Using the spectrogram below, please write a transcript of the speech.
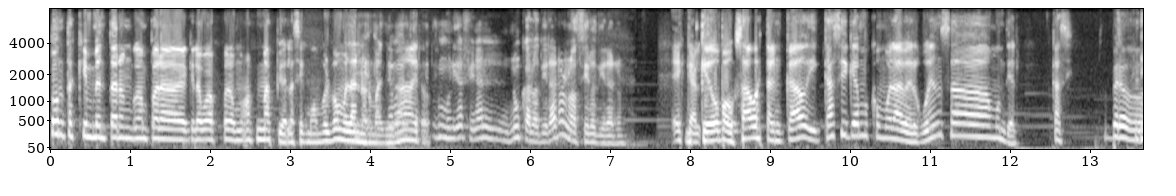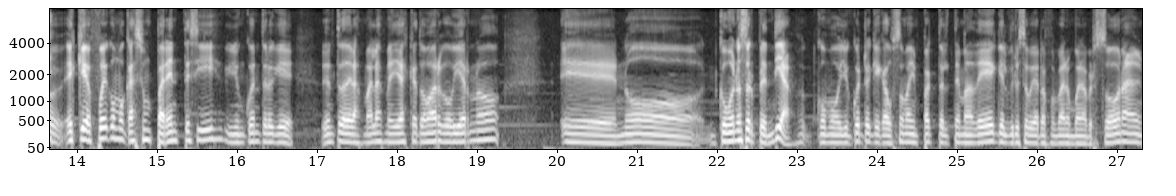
tontas que inventaron weón, para que la wea fuera más, más piola, así como volvamos a la El tema normalidad de todo. tarjeta de inmunidad al final nunca lo tiraron o sí lo tiraron. Es que al- Quedó pausado, estancado y casi quedamos como la vergüenza mundial. Casi. Pero es que fue como casi un paréntesis y yo encuentro que dentro de las malas medidas que ha tomado el gobierno, eh, no como no sorprendía, como yo encuentro que causó más impacto el tema de que el virus se podía transformar en buena persona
